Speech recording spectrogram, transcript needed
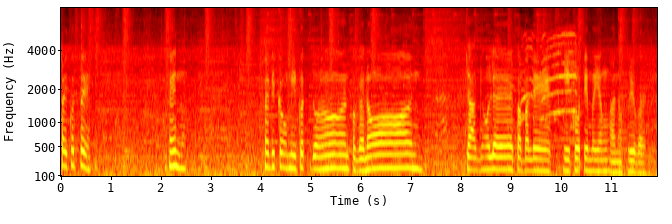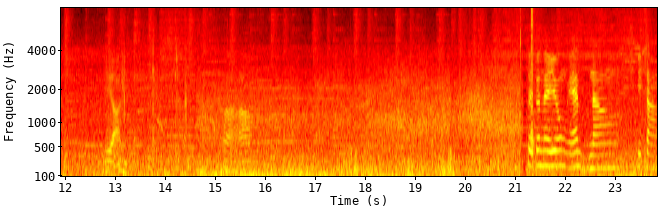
Paikot to eh. Ayun no. Pwede ka umikot doon, pag ganon. Jogging ulit, pabalik. Ikutin mo yung ano, river. Yan. Wow. So ito na yung end ng isang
